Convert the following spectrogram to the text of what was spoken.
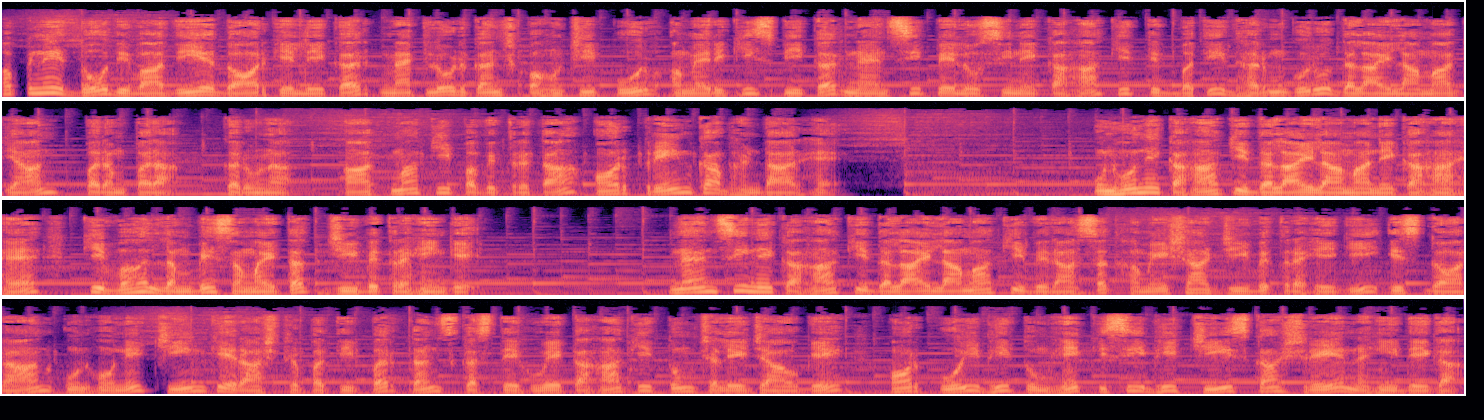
अपने दो दिवादीय दौर के लेकर मैकलोडगंज पहुँची पूर्व अमेरिकी स्पीकर नैन्सी पेलोसी ने कहा कि तिब्बती धर्मगुरु दलाई लामा ज्ञान, परंपरा, करुणा, आत्मा की पवित्रता और प्रेम का भंडार है। उन्होंने कहा कि दलाई लामा ने कहा है कि वह लंबे समय तक जीवित रहेंगे। नैन्सी ने कहा कि दलाई लामा की विरासत हमेशा जीवित रहेगी। इस दौरान उन्होंने चीन के राष्ट्रपति पर तंज कसते हुए कहा कि तुम चले जाओगे और कोई भी तुम्हें किसी भी चीज़ का श्रेय नहीं देगा।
